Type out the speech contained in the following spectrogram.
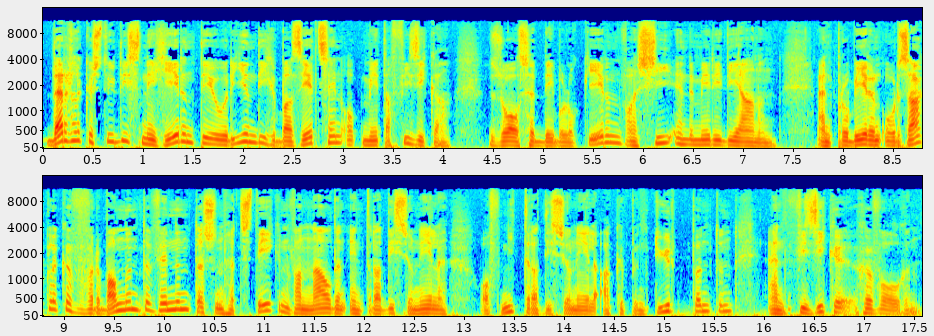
Dergelijke studies negeren theorieën die gebaseerd zijn op metafysica, zoals het deblokkeren van chi in de meridianen, en proberen oorzakelijke verbanden te vinden tussen het steken van naalden in traditionele of niet-traditionele acupunctuurpunten en fysieke gevolgen.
